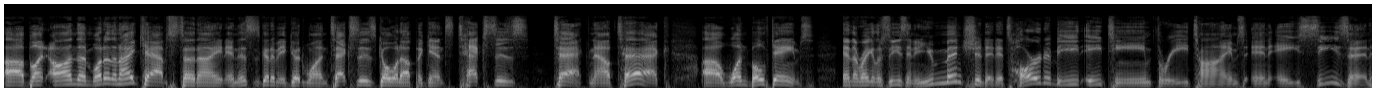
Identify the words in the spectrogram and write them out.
Uh, but on the one of the nightcaps tonight, and this is going to be a good one. Texas going up against Texas Tech. Now, Tech uh, won both games in the regular season. And you mentioned it. It's hard to beat a team three times in a season.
